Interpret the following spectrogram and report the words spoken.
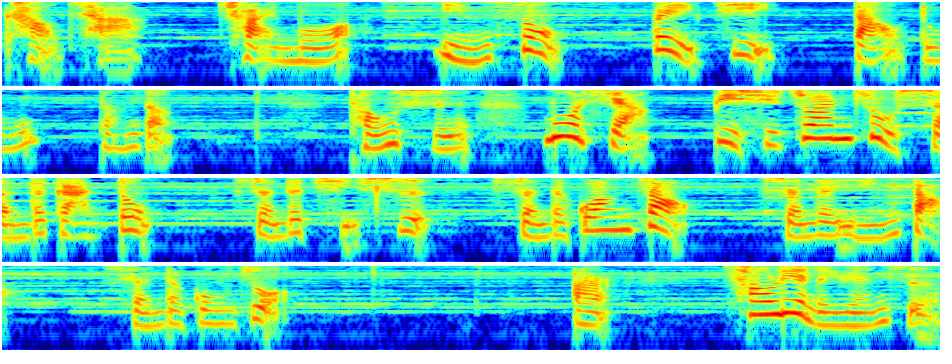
考察、揣摩、吟诵、背记、导读等等。同时，默想必须专注神的感动、神的启示、神的光照、神的引导、神的工作。二、操练的原则：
